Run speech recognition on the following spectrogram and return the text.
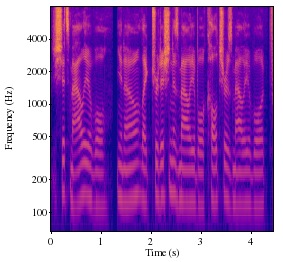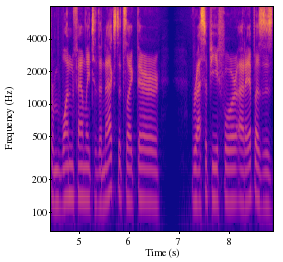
shit's malleable you know? Like tradition is malleable culture is malleable. From one family to the next it's like their recipe for arepas is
